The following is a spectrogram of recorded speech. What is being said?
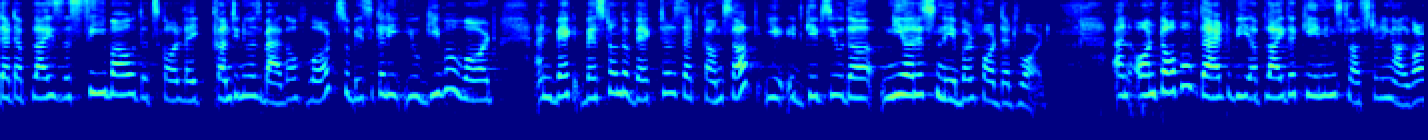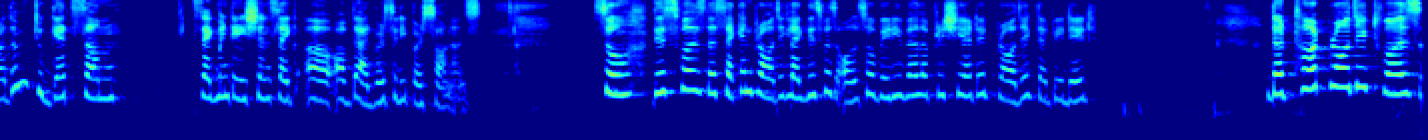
that applies the CBOW that's called like continuous bag of words. So basically you give a word and based on the vectors that comes up, it gives you the nearest neighbor for that word. And on top of that, we apply the k-means clustering algorithm to get some segmentations like uh, of the adversary personas. So this was the second project, like this was also a very well appreciated project that we did. The third project was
